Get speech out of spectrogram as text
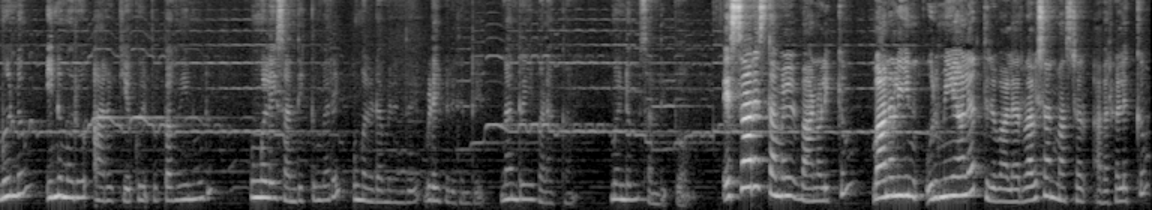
மீண்டும் இன்னுமொரு ஆரோக்கிய குறிப்பு பகுதியினோடு உங்களை சந்திக்கும் வரை உங்களிடமிருந்து விடைபெறுகின்றேன். நன்றி வணக்கம். மீண்டும் சந்திப்போம். எஸ்ஆர்எஸ் தமிழ் வானொலிக்கும் வானொலியின் உரிமையாளர் திருவாளர் ரவிசான் மாஸ்டர் அவர்களுக்கும்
